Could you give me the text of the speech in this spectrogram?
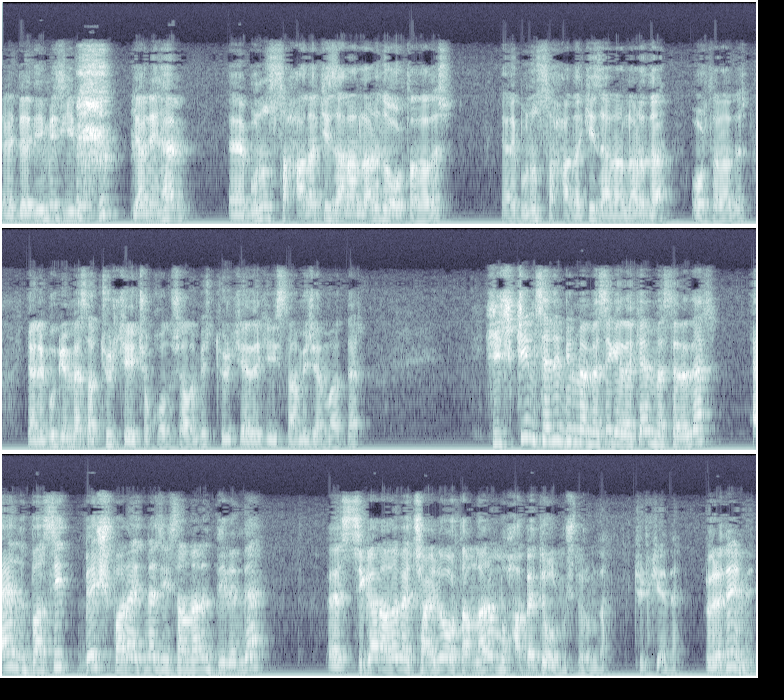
e, dediğimiz gibi yani hem e, bunun sahadaki zararları da ortadadır. Yani bunun sahadaki zararları da ortadadır. Yani bugün mesela Türkiye için konuşalım biz. Türkiye'deki İslami cemaatler hiç kimsenin bilmemesi gereken meseleler en basit beş para etmez insanların dilinde e, sigaralı ve çaylı ortamların muhabbeti olmuş durumda Türkiye'de. Öyle değil mi?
